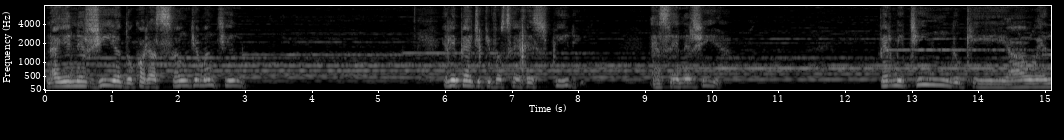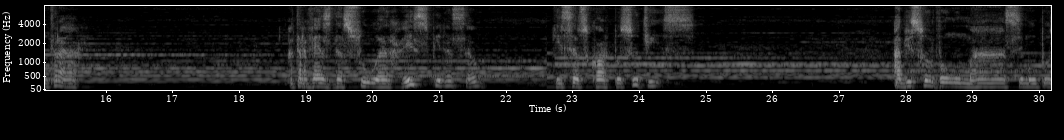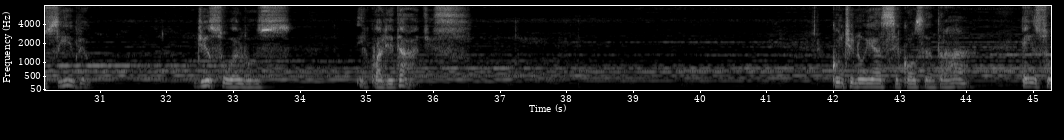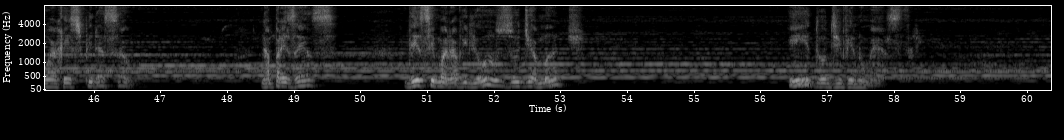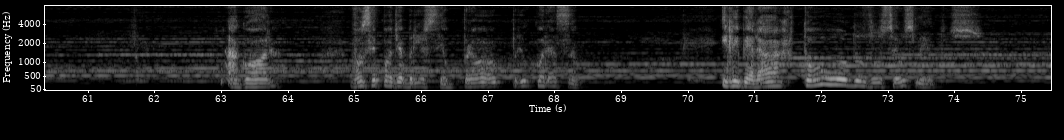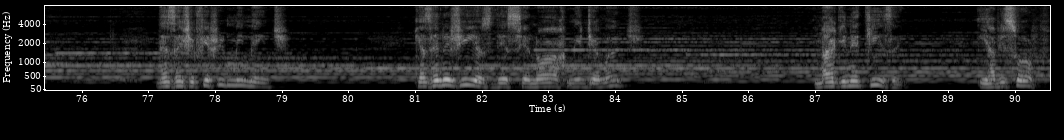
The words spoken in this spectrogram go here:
na energia do coração diamantino. Ele pede que você respire essa energia permitindo que, ao entrar, através da sua respiração, que seus corpos sutis absorvam o máximo possível de sua luz e qualidades. Continue a se concentrar em sua respiração, na presença desse maravilhoso diamante e do Divino Mestre. Agora, você pode abrir seu próprio coração e liberar todos os seus medos. Deseje firmemente que as energias desse enorme diamante magnetizem e absorvam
